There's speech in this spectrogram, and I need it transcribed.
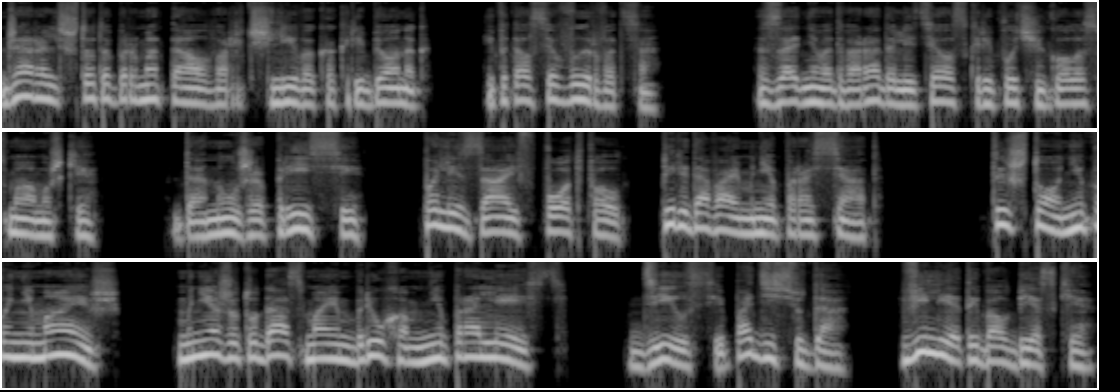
Джеральд что-то бормотал, ворчливо, как ребенок, и пытался вырваться. С заднего двора долетел скрипучий голос мамушки. «Да ну же, Присси, Полезай в подпол, передавай мне поросят. Ты что, не понимаешь? Мне же туда с моим брюхом не пролезть. Дилси, поди сюда. Вели этой балбеске.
